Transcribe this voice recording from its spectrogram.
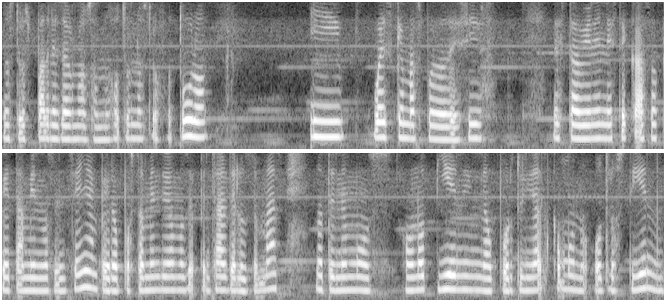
nuestros padres darnos a nosotros nuestro futuro. Y pues qué más puedo decir está bien en este caso que también nos enseñan pero pues también debemos de pensar de los demás. No tenemos o no tienen la oportunidad como otros tienen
